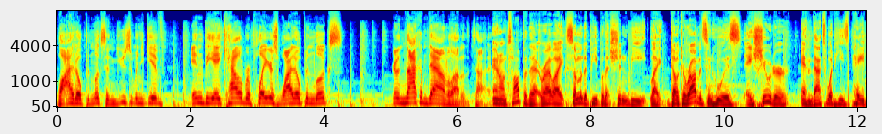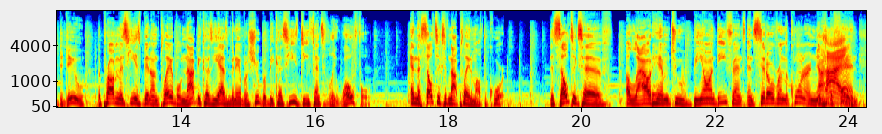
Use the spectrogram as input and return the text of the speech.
wide open looks. And usually, when you give NBA caliber players wide open looks, you're going to knock them down a lot of the time. And on top of that, right, like some of the people that shouldn't be, like Duncan Robinson, who is a shooter, and that's what he's paid to do. The problem is he has been unplayable, not because he hasn't been able to shoot, but because he's defensively woeful. And the Celtics have not played him off the court. The Celtics have allowed him to be on defense and sit over in the corner and not And defend.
